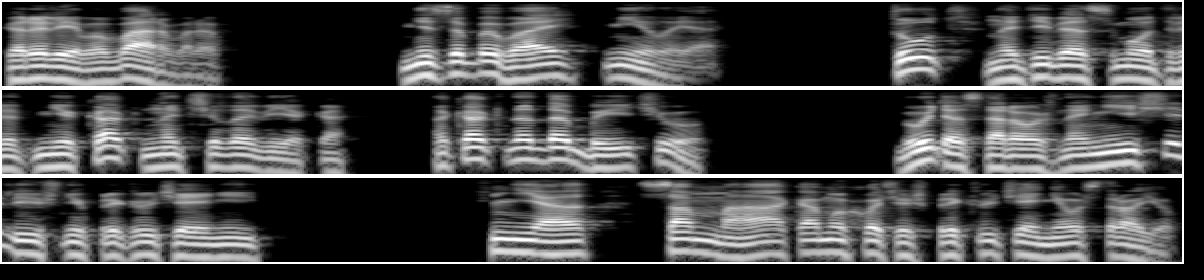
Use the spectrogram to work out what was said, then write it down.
королева варваров, не забывай, милая, Тут на тебя смотрят не как на человека, а как на добычу. Будь осторожна, не ищи лишних приключений. Я сама, кому хочешь, приключения устрою.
